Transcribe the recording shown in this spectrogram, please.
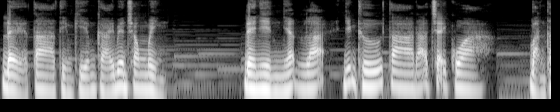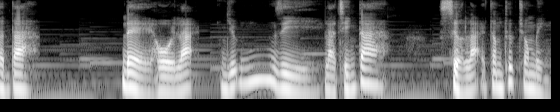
để ta tìm kiếm cái bên trong mình, để nhìn nhận lại những thứ ta đã chạy qua, bản thân ta, để hồi lại những gì là chính ta, sửa lại tâm thức cho mình,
